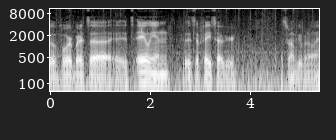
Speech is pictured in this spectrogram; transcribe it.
Battlefield 4, but it's a it's Alien. It's a face hugger. That's what I'm giving away.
